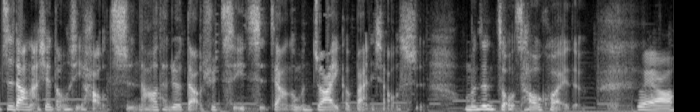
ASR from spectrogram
知道哪些东西好吃，然后他就带我去吃一吃，这样我们抓一个半小时，我们真的走超快的。对啊，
